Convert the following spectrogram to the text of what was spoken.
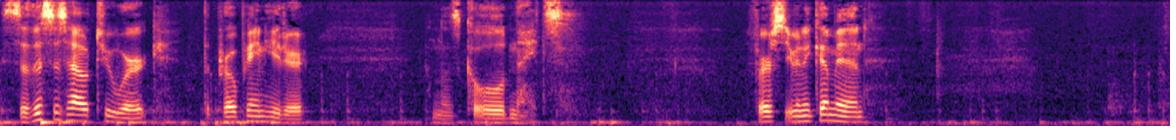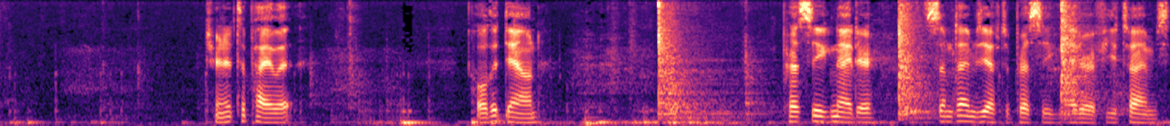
So this is how to work the propane heater on those cold nights. First you're going to come in. Turn it to pilot. Hold it down. Press the igniter. Sometimes you have to press the igniter a few times.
